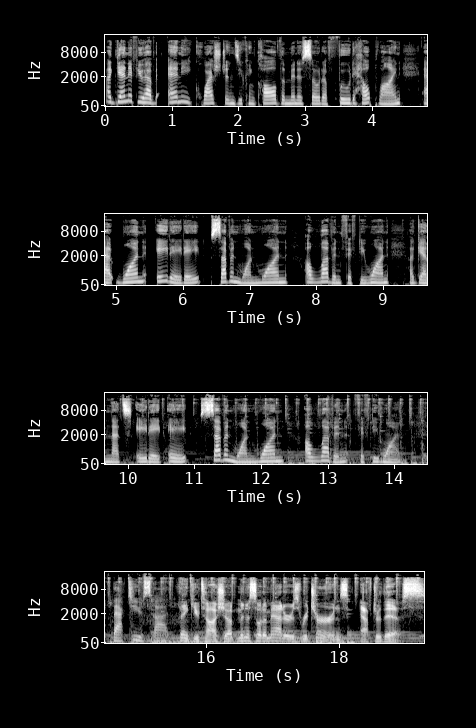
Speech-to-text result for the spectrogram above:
Again, if you have any questions, you can call the Minnesota Food Helpline at 1 888 711 1151. Again, that's 888 711 1151. Back to you, Scott. Thank you, Tasha. Minnesota Matters returns after this.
